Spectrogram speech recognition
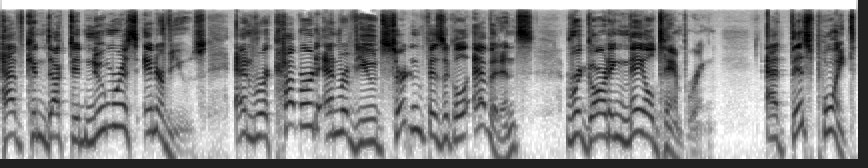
have conducted numerous interviews and recovered and reviewed certain physical evidence regarding mail tampering. At this point,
